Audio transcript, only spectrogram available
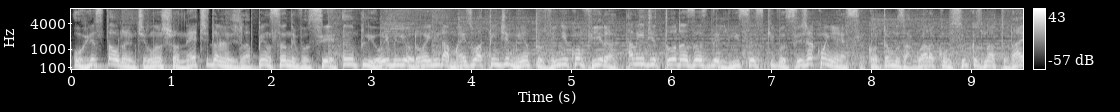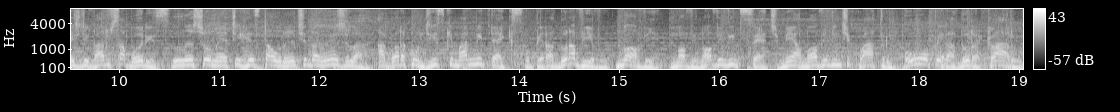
O restaurante Lanchonete da Ângela, pensando em você, ampliou e melhorou ainda mais o atendimento. Vim e confira. Além de todas as delícias que você já conhece, contamos agora com sucos naturais de vários sabores. Lanchonete Restaurante da Ângela, agora com Disque Marmitex, operadora Vivo 99927 6924 ou operadora Claro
